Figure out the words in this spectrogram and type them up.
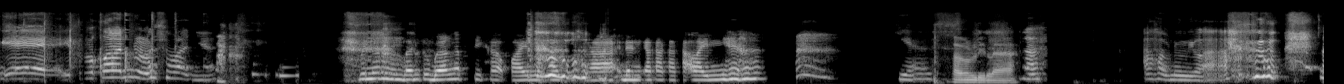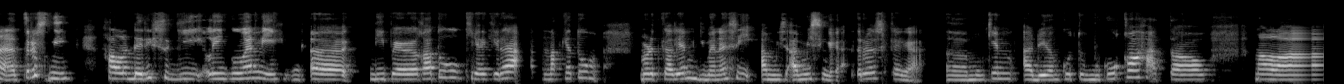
Yeay, itu lawan dulu semuanya. Bener membantu banget sih Kak Pai dan kakak-kakak lainnya. Yes. Alhamdulillah. Nah, Alhamdulillah. Nah, terus nih, kalau dari segi lingkungan nih, uh, di PWK tuh kira-kira anaknya tuh menurut kalian gimana sih? Amis-amis nggak? Terus kayak uh, mungkin ada yang kutu buku kah atau malah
